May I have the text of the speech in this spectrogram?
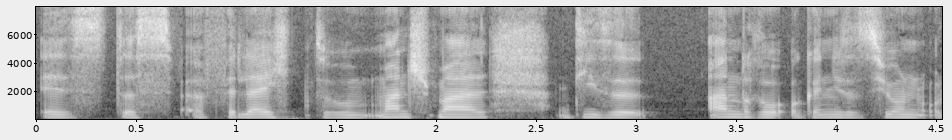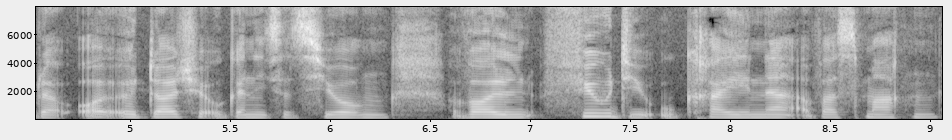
ist, dass äh, vielleicht so manchmal diese andere Organisationen oder äh, deutsche Organisationen wollen für die Ukraine was machen.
